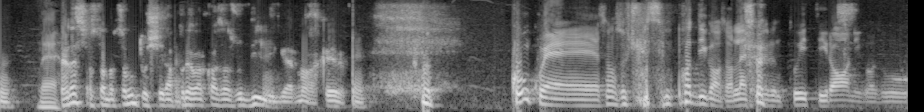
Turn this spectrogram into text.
Mm. Eh. Adesso a questo punto uscirà pure qualcosa su Dillinger, no? Che- comunque sono successe un po' di cose ho letto un tweet ironico su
